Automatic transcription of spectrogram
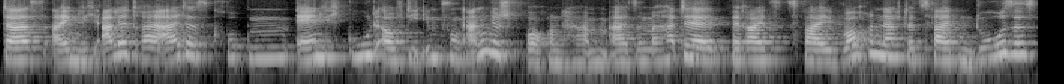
dass eigentlich alle drei Altersgruppen ähnlich gut auf die Impfung angesprochen haben. Also man hatte bereits zwei Wochen nach der zweiten Dosis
